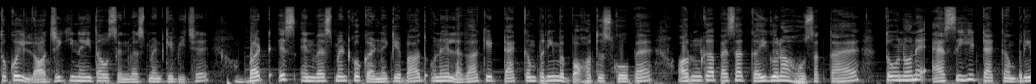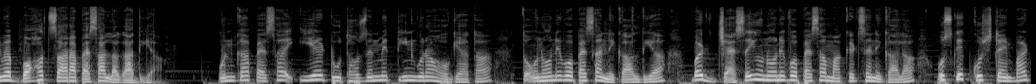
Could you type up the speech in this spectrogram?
तो कोई लॉजिक ही नहीं था उस इन्वेस्टमेंट के पीछे। बट इस इन्वेस्टमेंट को करने के बाद उन्हें लगा कि टेक कंपनी में बहुत स्कोप है और उनका पैसा कई गुना हो सकता है तो उन्होंने ऐसी ही टेक कंपनी में बहुत सारा पैसा लगा दिया। उनका पैसा ईयर 2000 में तीन गुना हो गया था तो उन्होंने वो पैसा निकाल दिया। बट जैसे ही उन्होंने वो पैसा मार्केट से निकाला, उसके कुछ टाइम बाद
